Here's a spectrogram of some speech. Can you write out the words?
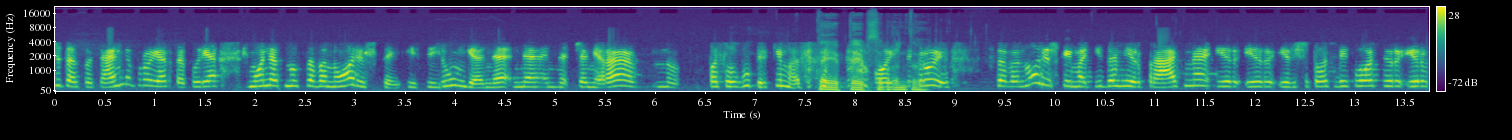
šitą socialinį projektą, kurie žmonės nu savanoriškai įsijungia, ne, ne, ne, čia nėra nu, paslaugų pirkimas. Taip, taip. Suprantu. O iš tikrųjų savanoriškai matydami ir prasme, ir, ir, ir šitos veiklos, ir, ir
